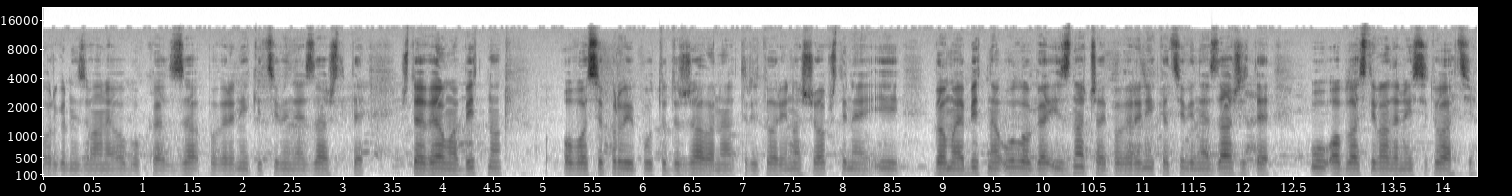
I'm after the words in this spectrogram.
organizovana je obuka za poverenike civilne zaštite, što je veoma bitno. Ovo se prvi put održava na teritoriji naše opštine i veoma je bitna uloga i značaj poverenika civilne zaštite u oblasti vanrednih situacija.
